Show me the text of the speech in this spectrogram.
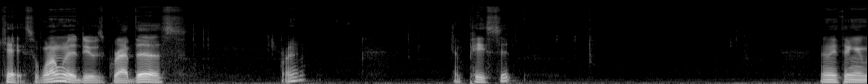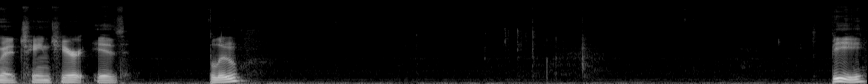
Okay, so what I'm going to do is grab this, right, and paste it. The only thing I'm going to change here is blue. B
